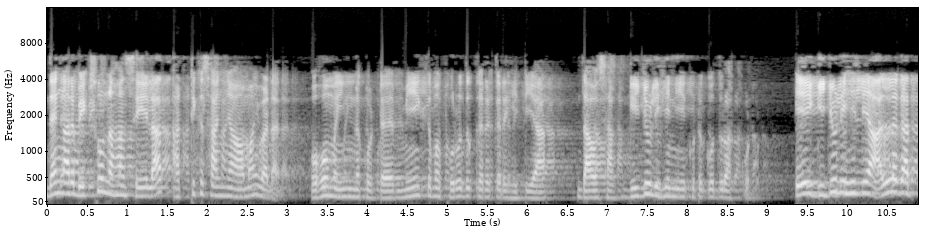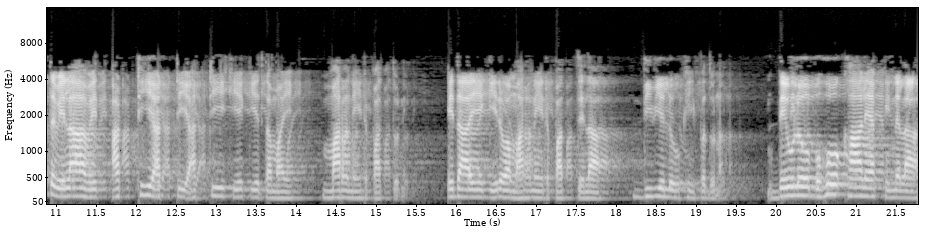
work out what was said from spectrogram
දැන් අර භික්‍ෂූන් වහන්සේලාත් අට්ටික සංඥාවමයි වඩන. ඔහොම ඉන්නකොට මේකම පුරුදු කර කර හිටියා දවසක් ගිජු ලිහිනියෙකුට ගොදුරක් වුණා. ඒ ගිජු ලිහිල්ලිය අල්ලගත්ත වෙලාවෙත් අට්ටි අට්ටි අට්ටී කිය කිය තමයි මරණයට පත්වනේ. එදා ඒ ගිරව මරණයට පත් වෙලා දිවියලෝක ඉපදුනා. දෙව්ලෝ බොහෝ කාලයක් ඉන්නලා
